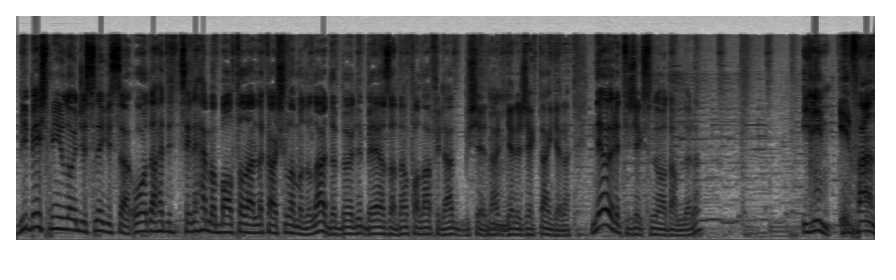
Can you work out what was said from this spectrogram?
Bir 5000 yıl öncesine gitsen orada hadi seni hemen baltalarla karşılamadılar da böyle beyaz adam falan filan bir şeyler gelecekten gelen. Ne öğreteceksin o adamlara? İlim, irfan,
